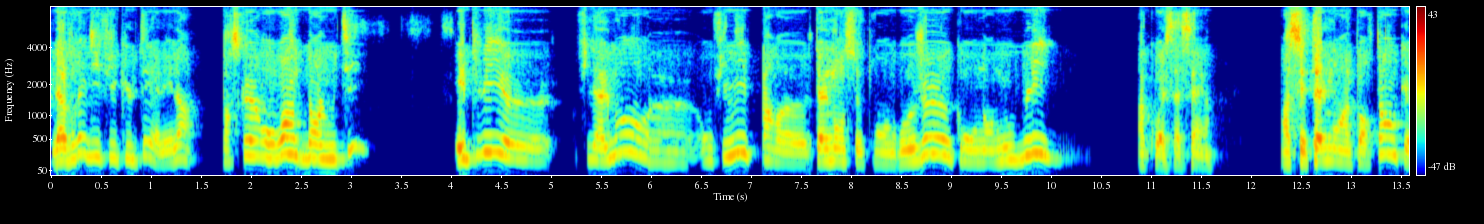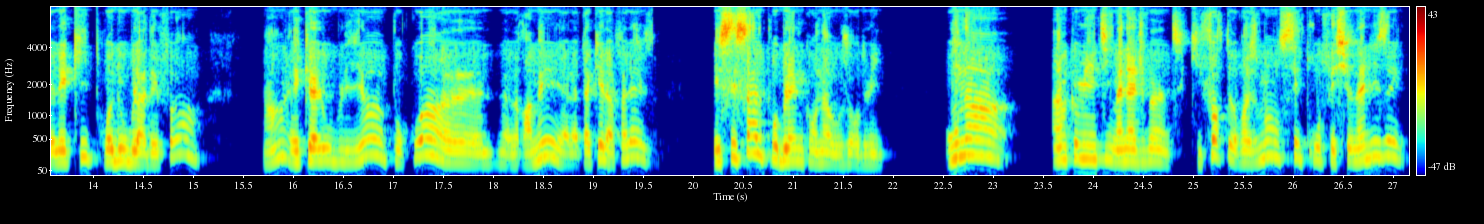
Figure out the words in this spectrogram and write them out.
la vraie difficulté, elle est là. Parce qu'on rentre dans l'outil, et puis euh, finalement, euh, on finit par euh, tellement se prendre au jeu qu'on en oublie à quoi ça sert. Ah, c'est tellement important que l'équipe redoubla d'efforts hein, et qu'elle oublia pourquoi elle, elle ramait et elle attaquait la falaise. Et c'est ça le problème qu'on a aujourd'hui. On a un community management qui, fort heureusement, s'est professionnalisé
